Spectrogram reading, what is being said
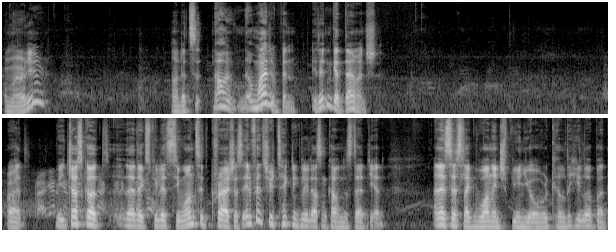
from earlier? No, that's no. It might have been. It didn't get damaged. Right. We just got that XP. Let's see. Once it crashes, infantry technically doesn't count as dead yet. And it's just like 1 HP and you overkill the healer, but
